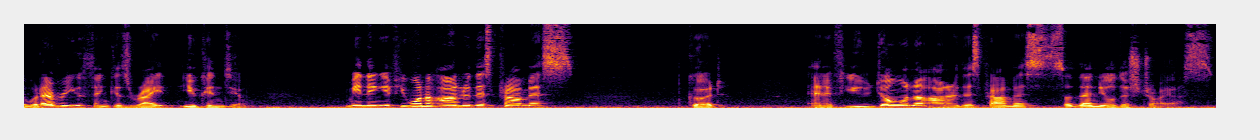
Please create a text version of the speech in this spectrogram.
Whatever you think is right, you can do. Meaning, if you want to honor this promise, good. And if you don't want to honor this promise, so then you'll destroy us.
